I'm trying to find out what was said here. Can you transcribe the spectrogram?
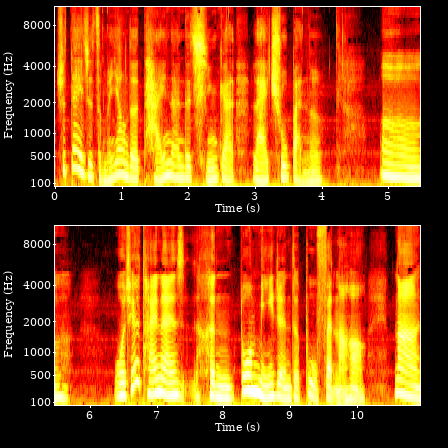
是带着怎么样的台南的情感来出版呢？嗯，我觉得台南很多迷人的部分了哈。那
